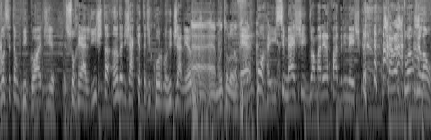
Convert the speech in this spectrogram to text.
Você tem um bigode surrealista, anda de jaqueta de couro no Rio de Janeiro. É, é muito louco. É, porra, e se mexe de uma maneira quadrinesca. Cara, tu é um vilão.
